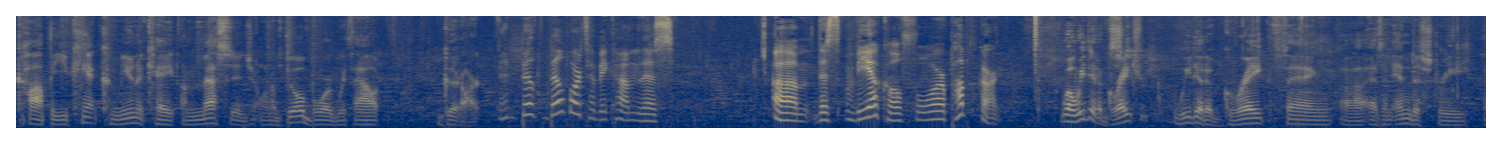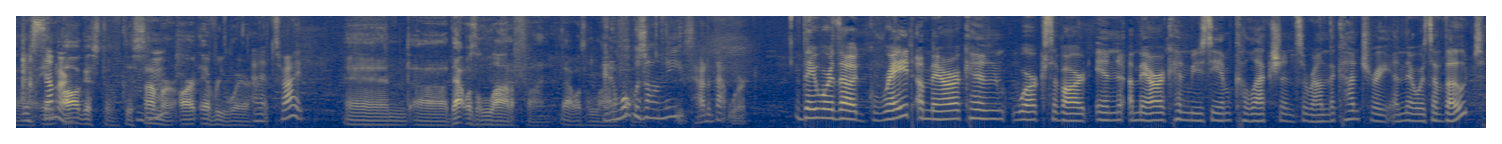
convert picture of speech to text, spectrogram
copy, you can't communicate a message on a billboard without good art. And bill- billboards have become this um, this vehicle for public art. Well, we did a great we did a great thing uh, as an industry uh, This in. August of this summer, Art Everywhere, That's right. and uh, that was a lot of fun. That was a lot. And of what fun. was on these? How did that work? They were the great American works of art in American museum collections around the country. And there was a vote,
